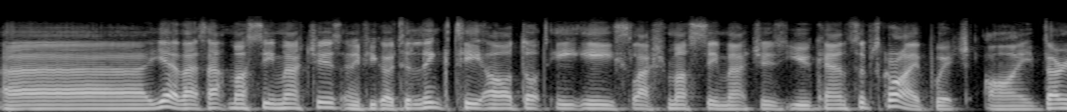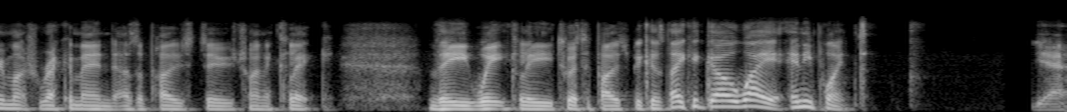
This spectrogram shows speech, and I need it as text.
Uh, yeah, that's at Must See Matches. And if you go to linktr.ee slash Must See Matches, you can subscribe, which I very much recommend as opposed to trying to click the weekly Twitter post because they could go away at any point. Yeah,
